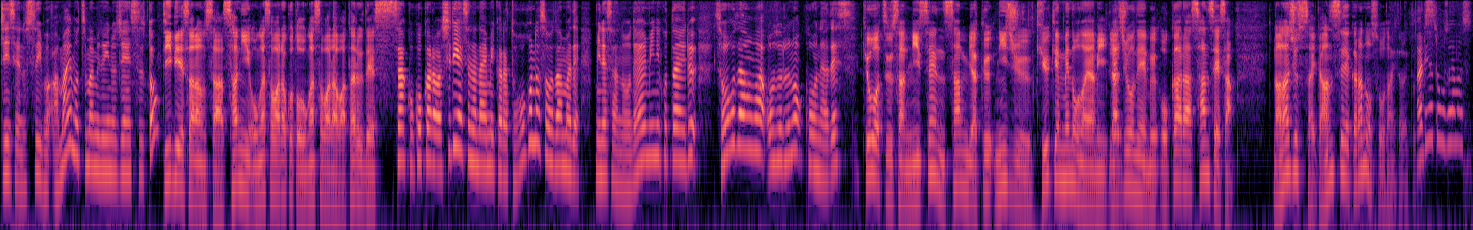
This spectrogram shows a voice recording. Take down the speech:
人生の酸いも甘いもつまみ食いのジェーンスーと。TBS アナウンサーサニー小笠原こと小笠原渉です。さあここからはシリアスな悩みから徒歩な相談まで皆さんのお悩みに答える相談は踊るのコーナーです。今日は通算2329件目のお悩み、ラジオネーム岡田三世さん。70歳男性からの相談いただいております。ありがとうございます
